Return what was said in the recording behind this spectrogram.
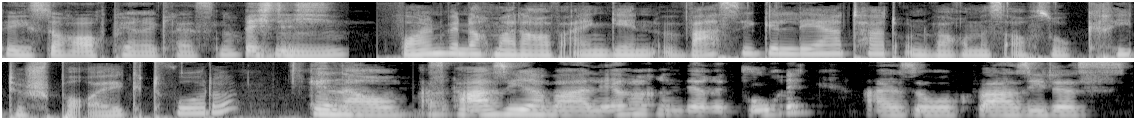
Der hieß doch auch Perikles, ne? Richtig. Mhm. Wollen wir nochmal darauf eingehen, was sie gelehrt hat und warum es auch so kritisch beäugt wurde? Genau. Aspasia war Lehrerin der Rhetorik, also quasi des,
